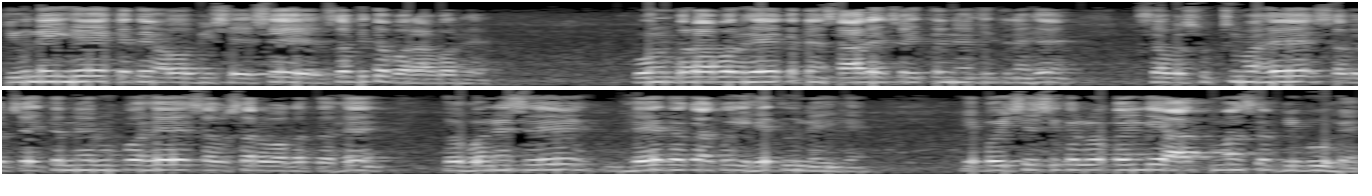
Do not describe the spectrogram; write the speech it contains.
क्यों नहीं है? कहते हैं, अविशेष, सभी तो बराबर है। कौन बराबर है? कहते हैं, सारे चैतन्य जितने हैं, सब सूक्ष्म है, सब चैतन्य रूप है, सब सर्वगत है। तो होने से भेद का कोई हेतु नहीं है। ये वैशेषिक लोग कहेंगे, आत्मा सब विभु है।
